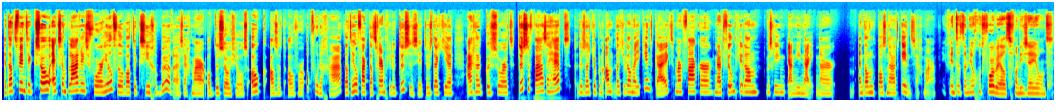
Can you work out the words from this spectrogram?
dat vind ik zo exemplarisch voor heel veel wat ik zie gebeuren, zeg maar, op de socials. Ook als het over opvoeden gaat, dat heel vaak dat schermpje ertussen zit. Dus dat je eigenlijk een soort tussenfase hebt. Dus dat je, op een dat je wel naar je kind kijkt, maar vaker naar het filmpje dan misschien, ja, niet naar, naar en dan pas naar het kind, zeg maar. Vind het een heel goed voorbeeld van die zeehond.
